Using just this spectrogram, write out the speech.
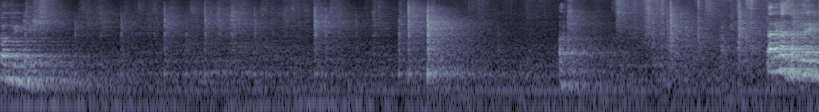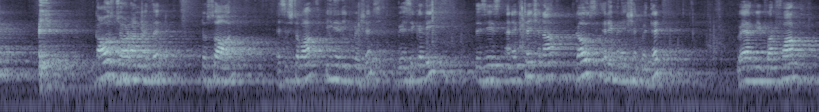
computation. Okay. Now let us apply Gauss-Jordan method to solve a system of linear equations. Basically, this is an extension of Gauss elimination method where we perform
